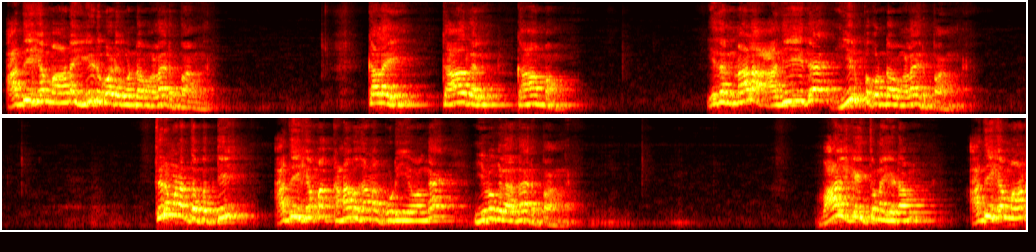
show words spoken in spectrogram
அதிகமான ஈடுபாடு கொண்டவங்களா இருப்பாங்க. கலை காதல் காமம் இதன் மேல அதீத ஈர்ப்பு கொண்டவங்களா இருப்பாங்க. திருமணத்தை பத்தி அதிகமா கனவு காணக்கூடியவங்க இவங்களா தான் இருப்பாங்க. வாழ்க்கை துணையிடம் அதிகமான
